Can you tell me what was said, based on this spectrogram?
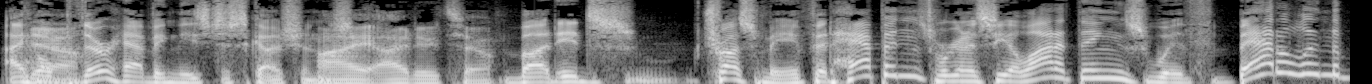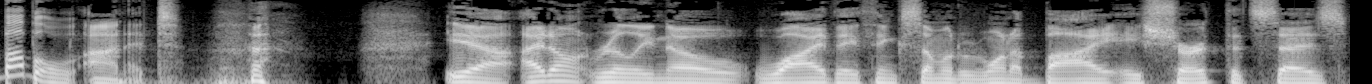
I yeah. hope they're having these discussions. I, I do too. But it's, trust me, if it happens, we're going to see a lot of things with battle in the bubble on it. yeah, I don't really know why they think someone would want to buy a shirt that says,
